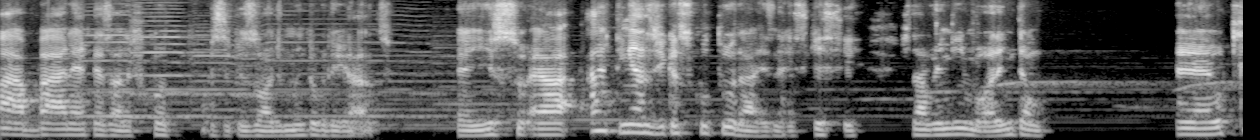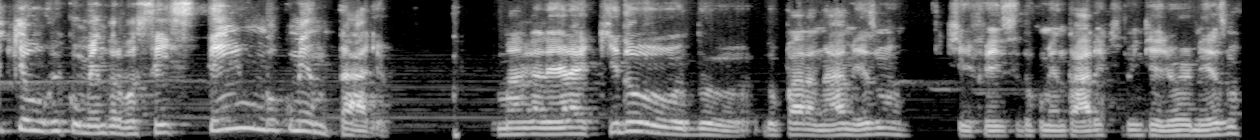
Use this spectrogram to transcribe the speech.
Mabá, né, pesada? Ficou esse episódio. Muito obrigado. É isso. É a... Ah, tem as dicas culturais, né? Esqueci. Estava indo embora. Então, é, o que, que eu recomendo para vocês? Tem um documentário. Uma galera aqui do, do, do Paraná mesmo, que fez esse documentário aqui do interior mesmo,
